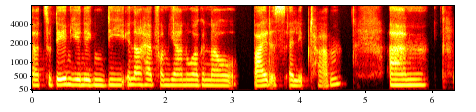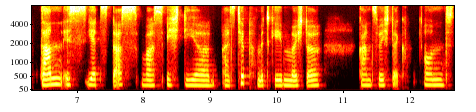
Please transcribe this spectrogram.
äh, zu denjenigen, die innerhalb vom Januar genau beides erlebt haben. Ähm, dann ist jetzt das, was ich dir als Tipp mitgeben möchte, ganz wichtig. Und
